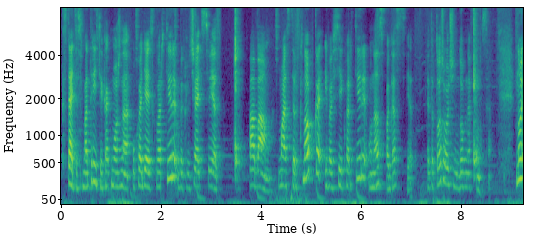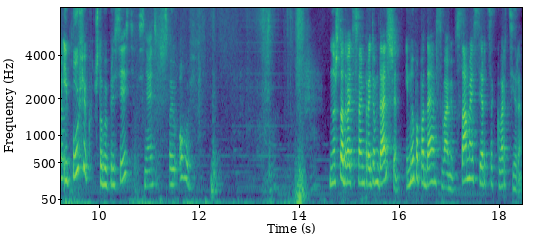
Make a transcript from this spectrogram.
Кстати, смотрите, как можно, уходя из квартиры, выключать свет. Бабам! Мастер-кнопка, и во всей квартире у нас погас свет. Это тоже очень удобная функция. Но и пуфик, чтобы присесть, снять свою обувь. Ну что, давайте с вами пройдем дальше, и мы попадаем с вами в самое сердце квартиры.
